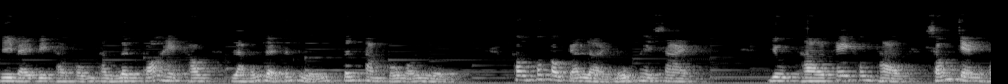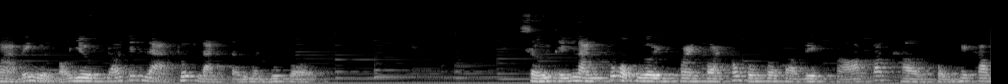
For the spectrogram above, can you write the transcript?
Vì vậy, việc thờ phụng thần linh có hay không là vấn đề tín ngưỡng, tính tâm của mỗi người. Không có câu trả lời đúng hay sai. Dù thờ hay không thờ, sống trang hòa với người cõi dương, đó chính là phước lành tự mình vun bồi sự thiện lành của một người hoàn toàn không phụ thuộc vào việc họ có thờ phụng hay không.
